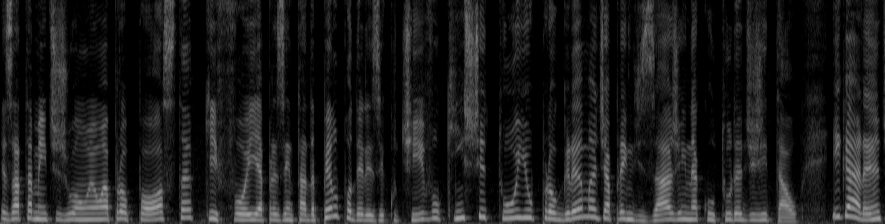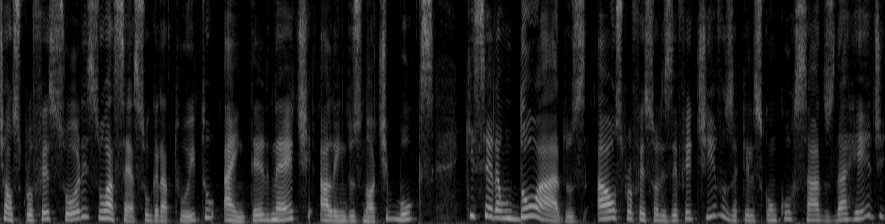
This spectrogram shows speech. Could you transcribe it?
Exatamente, João. É uma proposta que foi apresentada pelo Poder Executivo que institui o Programa de Aprendizagem na Cultura Digital e garante aos professores o acesso gratuito à internet, além dos notebooks, que serão doados aos professores efetivos, aqueles concursados da rede,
